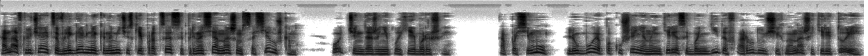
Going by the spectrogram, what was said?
Она включается в легальные экономические процессы, принося нашим соседушкам очень даже неплохие барыши. А посему любое покушение на интересы бандитов, орудующих на нашей территории,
